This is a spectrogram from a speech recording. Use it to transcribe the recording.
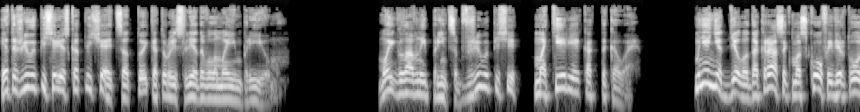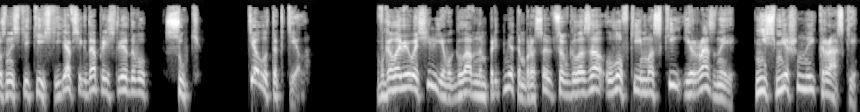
Эта живопись резко отличается от той, которая следовала моим приемам. Мой главный принцип в живописи материя как таковая. Мне нет дела до красок, мазков и виртуозности кисти, я всегда преследовал суть. Тело так тело. В голове Васильева главным предметом бросаются в глаза ловкие мазки и разные, несмешанные краски,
